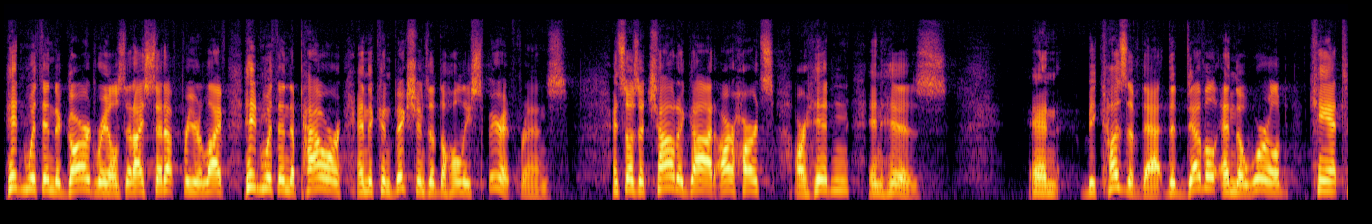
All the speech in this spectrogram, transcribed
hidden within the guardrails that I set up for your life, hidden within the power and the convictions of the Holy Spirit, friends. And so, as a child of God, our hearts are hidden in His. And because of that, the devil and the world can't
